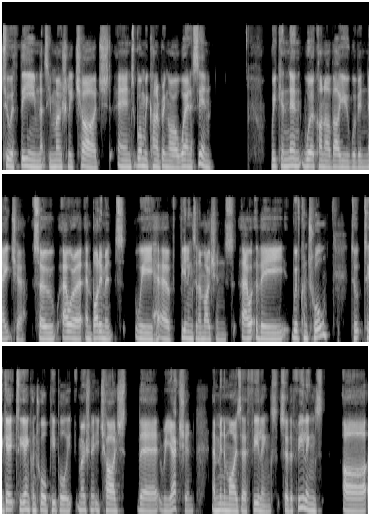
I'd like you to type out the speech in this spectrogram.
to a theme that's emotionally charged. And when we kind of bring our awareness in, we can then work on our value within nature. So our embodiment, we have feelings and emotions. Our the with control to to get to gain control, people emotionally charge their reaction and minimize their feelings. So the feelings are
